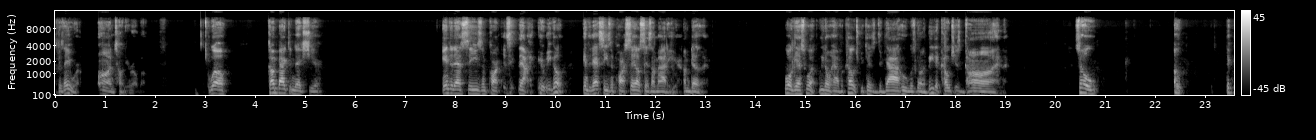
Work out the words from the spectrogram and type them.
Because they were on Tony Romo. Well, come back to next year. Into that season part. Now, here we go. Into that season, Parcells says, I'm out of here. I'm done. Well, guess what? We don't have a coach because the guy who was going to be the coach is gone. So, oh, the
